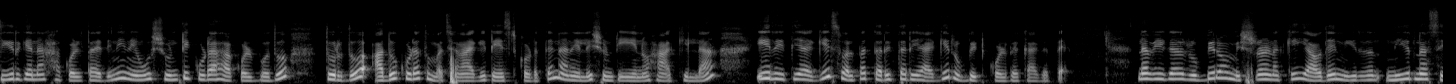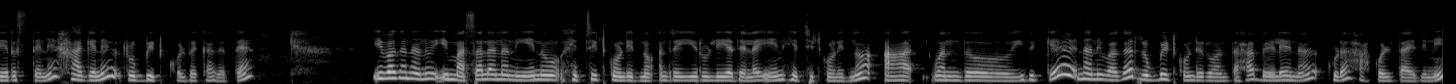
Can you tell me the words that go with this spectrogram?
ಜೀರಿಗೆನ ಹಾಕ್ಕೊಳ್ತಾ ಇದ್ದೀನಿ. ನೀವು ಶುಂಠಿ ಕೂಡ ಹಾಕ್ಕೊಳ್ಬೋದು ತುರಿದು. ಅದು ಕೂಡ ತುಂಬ ಚೆನ್ನಾಗಿ ಟೇಸ್ಟ್ ಕೊಡುತ್ತೆ. ನಾನಿಲ್ಲಿ ಶುಂಠಿ ಏನೂ ಹಾಕಿಲ್ಲ. ಈ ರೀತಿಯಾಗಿ ಸ್ವಲ್ಪ ತರಿತರಿಯಾಗಿ ರುಬ್ಬಿಟ್ಕೊಳ್ಬೇಕಾಗತ್ತೆ. ನಾವೀಗ ರುಬ್ಬಿರೋ ಮಿಶ್ರಣಕ್ಕೆ ಯಾವುದೇ ನೀರು ನೀರನ್ನ ಸೇರಿಸ್ತೇನೆ. ಹಾಗೆಯೇ ರುಬ್ಬಿಟ್ಕೊಳ್ಬೇಕಾಗತ್ತೆ. ಇವಾಗ ನಾನು ಈ ಮಸಾಲ ನಾನು ಏನು ಹೆಚ್ಚಿಟ್ಕೊಂಡಿದ್ನೋ, ಅಂದರೆ ಈರುಳ್ಳಿ ಅದೆಲ್ಲ ಏನು ಹೆಚ್ಚಿಟ್ಕೊಂಡಿದ್ನೋ, ಆ ಒಂದು ಇದಕ್ಕೆ ನಾನಿವಾಗ ರುಬ್ಬಿಟ್ಕೊಂಡಿರುವಂತಹ ಬೇಳೆನ ಕೂಡ ಹಾಕ್ಕೊಳ್ತಾ ಇದ್ದೀನಿ.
